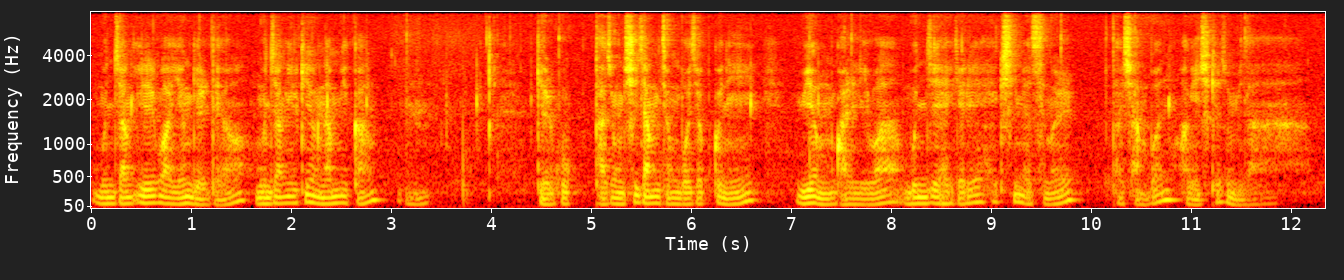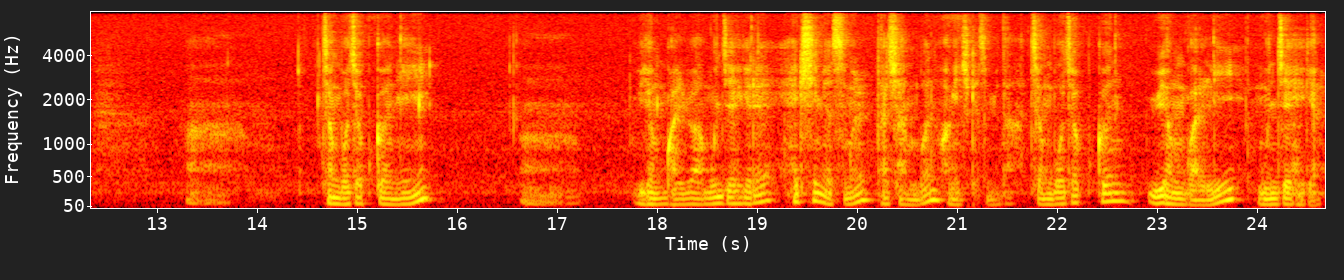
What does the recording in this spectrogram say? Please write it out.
문장 1과 연결되어 문장 1 기억납니까? 음. 결국 다중시장 정보 접근이 위험 관리와 문제 해결의 핵심이었음을 다시 한번 확인시켜 줍니다. 어, 정보 접근이 어, 위험 관리와 문제 해결의 핵심이었음을 다시 한번 확인시켰습니다. 정보 접근, 위험 관리, 문제 해결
